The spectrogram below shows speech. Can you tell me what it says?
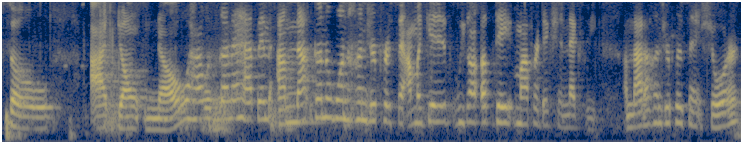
So I don't know how it's gonna happen. I'm not gonna 100%. I'm gonna give. We gonna update my prediction next week. I'm not 100% sure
